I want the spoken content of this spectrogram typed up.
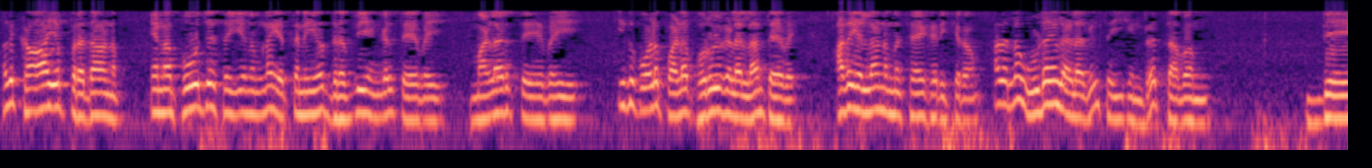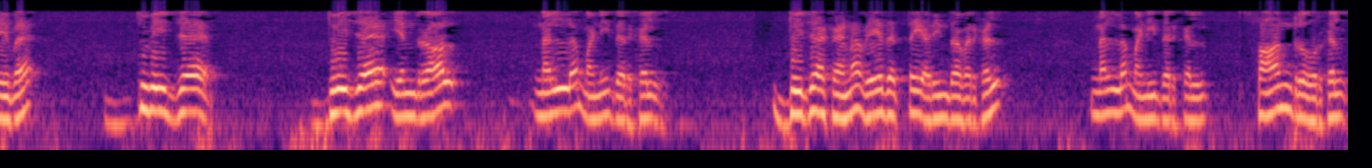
அது காய பிரதானம் ஏன்னா பூஜை செய்யணும்னா எத்தனையோ திரவியங்கள் தேவை. மலர் தேவை. இது போல பல பொருள்கள் எல்லாம் தேவை. அதையெல்லாம் நம்ம சேகரிக்கிறோம். அதெல்லாம் உடல் அளவில் செய்கின்ற தவம். தேவ துவிஜ. துவிஜ என்றால் நல்ல மனிதர்கள். துஜகன வேதத்தை அறிந்தவர்கள் நல்ல மனிதர்கள். சான்றோர்கள்.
